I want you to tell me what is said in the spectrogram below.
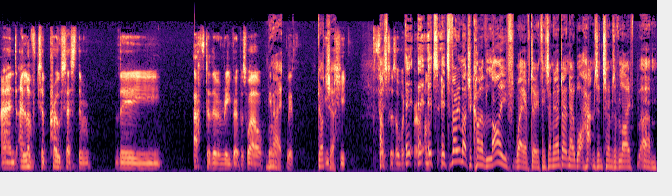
and I love to process the the after the reverb as well, you know, Right. with Gotcha. EQ filters or It- whatever. it- on- it's it's very much a kind of live way of doing things. I mean, I don't know what happens in terms of live um,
